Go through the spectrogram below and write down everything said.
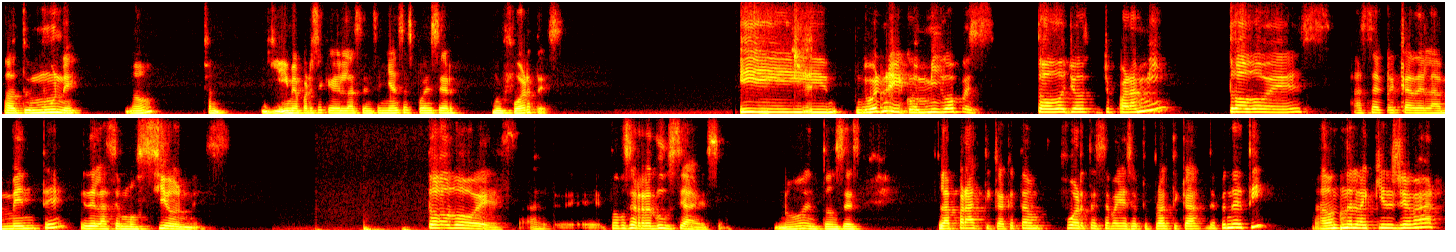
autoinmune, ¿no? Y me parece que las enseñanzas pueden ser muy fuertes. Y bueno, y conmigo, pues todo, yo, para mí, todo es acerca de la mente y de las emociones. Todo es, eh, todo se reduce a eso, ¿no? Entonces, la práctica, qué tan fuerte se vaya a ser tu práctica, depende de ti. ¿A dónde la quieres llevar?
